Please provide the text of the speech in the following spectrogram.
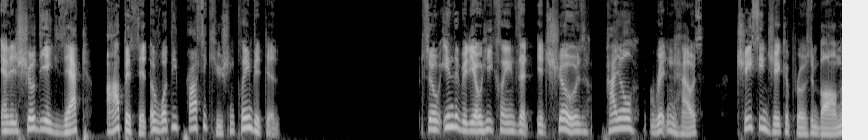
and it showed the exact opposite of what the prosecution claimed it did. So, in the video, he claims that it shows Kyle Rittenhouse chasing Jacob Rosenbaum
